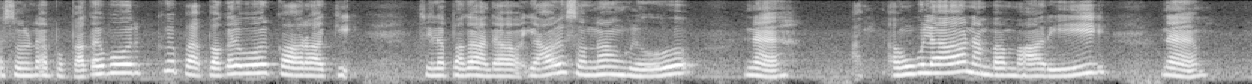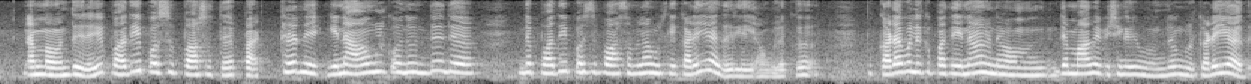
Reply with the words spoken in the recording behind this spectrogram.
சொல்கிறேன் இப்போ பகவோருக்கு ப பகவோர் காராக்கி சில பக அந்த யார் சொன்னாங்களோ என்ன அவங்களா நம்ம மாறி என்ன நம்ம வந்து பதி பசு பாசத்தை பற்ற நீ- ஏன்னா அவங்களுக்கு வந்து வந்து இந்த இந்த பதி பசு பாசம்லாம் அவங்களுக்கு கிடையாது இல்லையா? அவங்களுக்கு இப்போ கடவுளுக்கு பார்த்தீங்கன்னா இந்த- இந்த மாதிரி விஷயங்கள் வந்து உங்களுக்கு கிடையாது.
